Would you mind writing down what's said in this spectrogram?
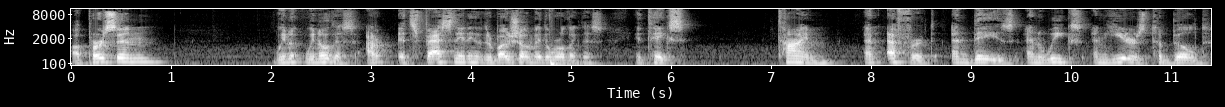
A person, we know, we know this. it's fascinating that the Rebbe Shalom made the world like this. It takes time and effort and days and weeks and years to build.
